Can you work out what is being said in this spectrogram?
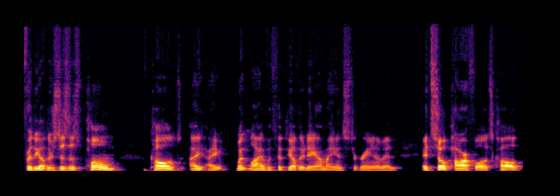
for the others. There's this poem called, I, I went live with it the other day on my Instagram and it's so powerful. It's called,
